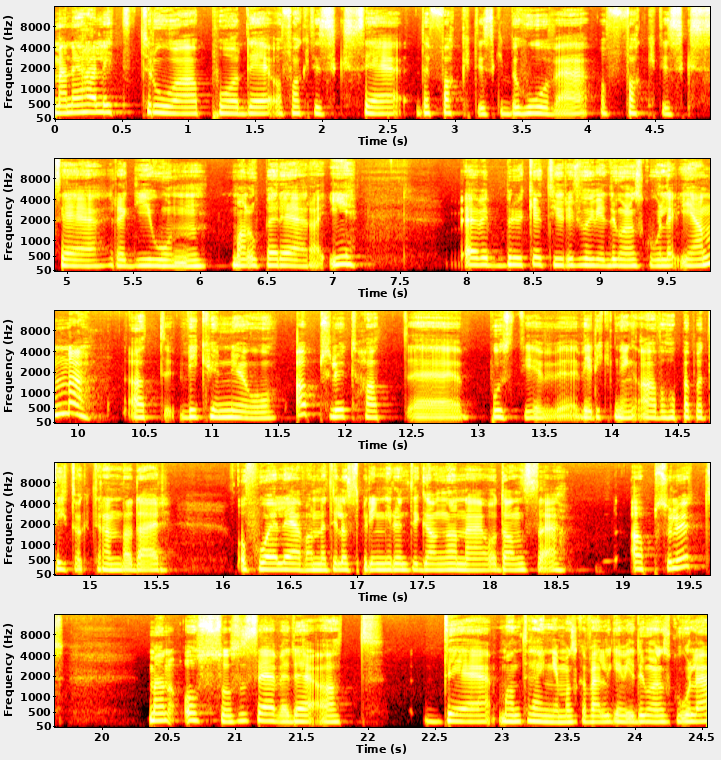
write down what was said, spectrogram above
Men jeg har litt troa på det å faktisk se det faktiske behovet, og faktisk se regionen man opererer i. Jeg vil bruke Tyrifjord videregående skole igjen. da, At vi kunne jo absolutt hatt eh, positiv virkning av å hoppe på TikTok-trender der og få elevene til å springe rundt i gangene og danse. Absolutt. Men også så ser vi det at det man trenger man skal velge videregående skole,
